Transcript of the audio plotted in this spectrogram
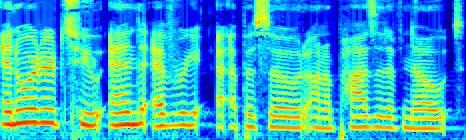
in order to end every episode on a positive note,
